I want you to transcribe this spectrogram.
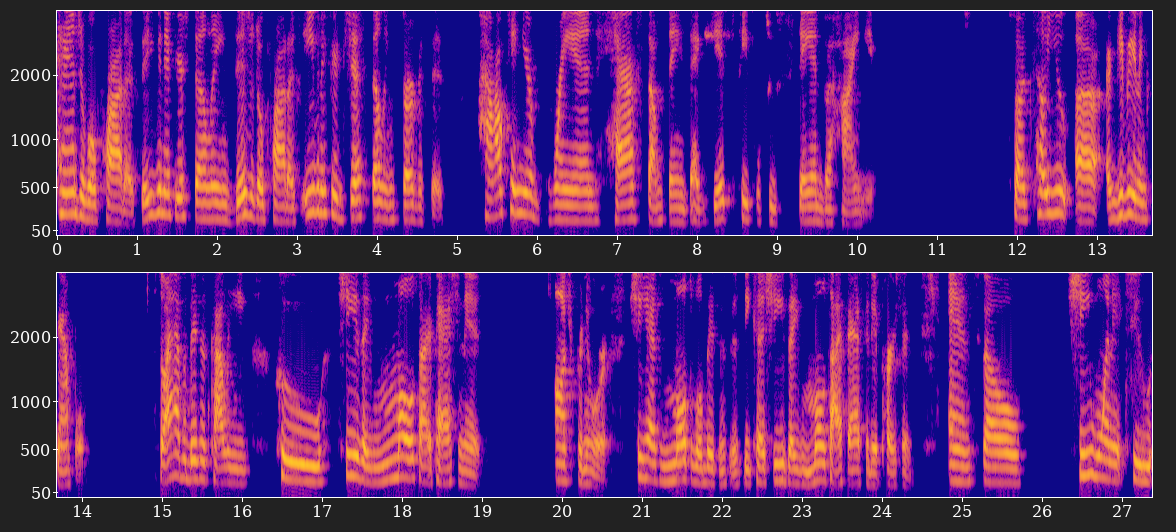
tangible products, even if you're selling digital products, even if you're just selling services, how can your brand have something that gets people to stand behind you? So I tell you, uh, I'll give you an example. So I have a business colleague who she is a multi-passionate entrepreneur. She has multiple businesses because she's a multifaceted person. And so she wanted to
